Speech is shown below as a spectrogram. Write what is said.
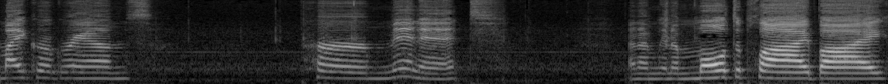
micrograms per minute, and I'm going to multiply by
